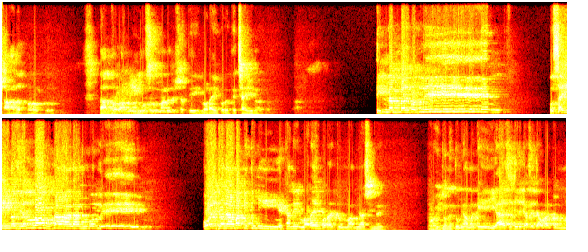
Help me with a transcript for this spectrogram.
শাহাদাত বরণ করব তারপর আমি মুসলমানের সাথে লড়াই করতে চাই না। তিন নাম্বার বললেন, হুসাইন আমাকে তুমি এখানে লড়াই করার জন্য আমি আসি নাই? তুমি আমাকে ইয়াজিদের কাছে যাওয়ার জন্য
